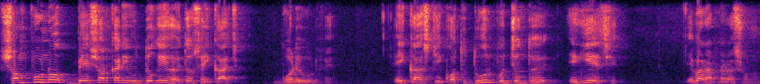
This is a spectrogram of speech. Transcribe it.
সম্পূর্ণ বেসরকারি উদ্যোগেই হয়তো সেই কাজ গড়ে উঠবে। এই কাজটি কত দূর পর্যন্ত এগিয়েছে? এবার আপনারা শুনুন।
